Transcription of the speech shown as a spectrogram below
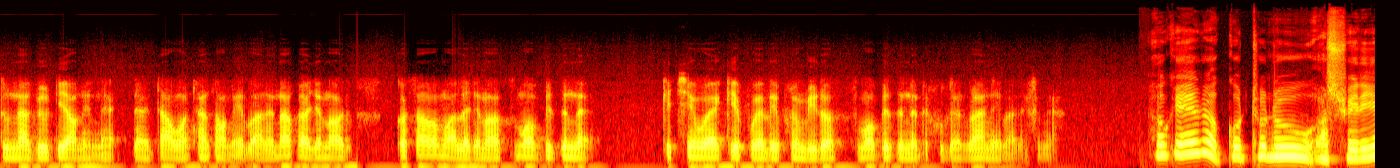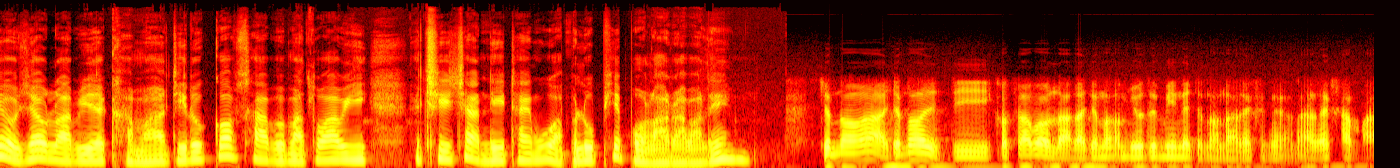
သူနာပြုတယောက်အနေနဲ့တာဝန်ထမ်းဆောင်နေပါတယ်နောက်ကကျွန်တော်ကော့ဆာဘာမှာလည်းကျွန်တော် small business kitchen ware gift ware လေးဖွင့်ပြီးတော့ small business တခုလည်း run နေပါတယ်ခင်ဗျာဟုတ်ကဲ့အဲ့တော့ကိုထွန်းတို့ဩစတြေးလျကိုရောက်လာပြီးတဲ့ခါမှာဒီလို cough server မှာသွားပြီးအခြေချနေထိုင်မှုကဘယ်လိုဖြစ်ပေါ်လာတာပါလဲကျွန်တော်ကကျွန်တော်ဒီကော့ဆာဘာလာတာကျွန်တော်အမျိုးသမီးနဲ့ကျွန်တော်လာတဲ့ခင်ဗျာလာတဲ့ခါမှာ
